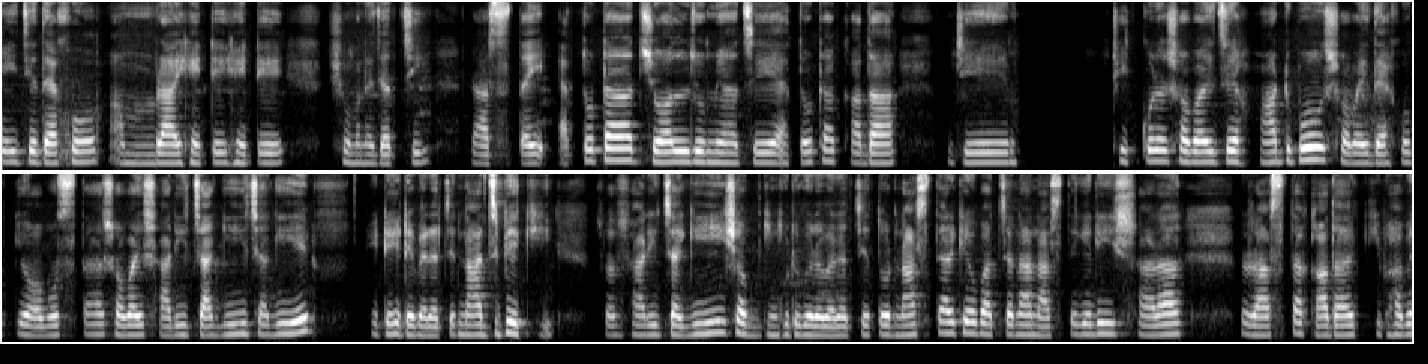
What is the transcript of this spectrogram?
এই যে দেখো, আমরা হেঁটে হেঁটে সমানে যাচ্ছি। রাস্তায় এতটা জল জমে আছে, এতটা কাদা যে ঠিক করে সবাই যে হাঁটবো, সবাই দেখো কী অবস্থা। সবাই শাড়ি চাগিয়ে চাগিয়ে হেঁটে হেঁটে বেড়াচ্ছে। নাচবে কি? সব শাড়ি চাগিয়েই সব ঘুরে ঘুরে বেড়াচ্ছে। তো নাচতে আর কেউ পাচ্ছে না। নাচতে গেলেই সারা রাস্তা কাদা। কীভাবে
